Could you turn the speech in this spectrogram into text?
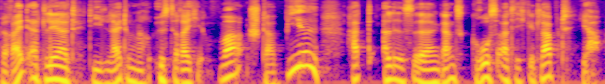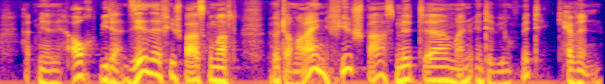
bereit erklärt. Die Leitung nach Österreich war stabil, hat alles äh, ganz großartig geklappt. Ja, hat mir auch wieder sehr, sehr viel Spaß gemacht. Hört doch mal rein. Viel Spaß mit äh, meinem Interview mit Kevin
